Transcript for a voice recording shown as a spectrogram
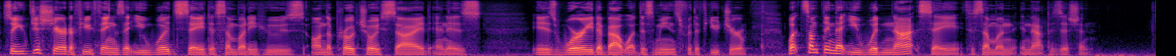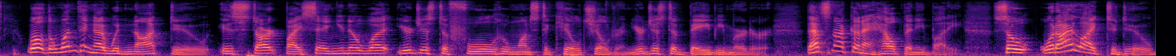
So you've just shared a few things that you would say to somebody who's on the pro-choice side and is is worried about what this means for the future. What's something that you would not say to someone in that position? Well, the one thing I would not do is start by saying, you know what, you're just a fool who wants to kill children. You're just a baby murderer. That's not going to help anybody. So, what I like to do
